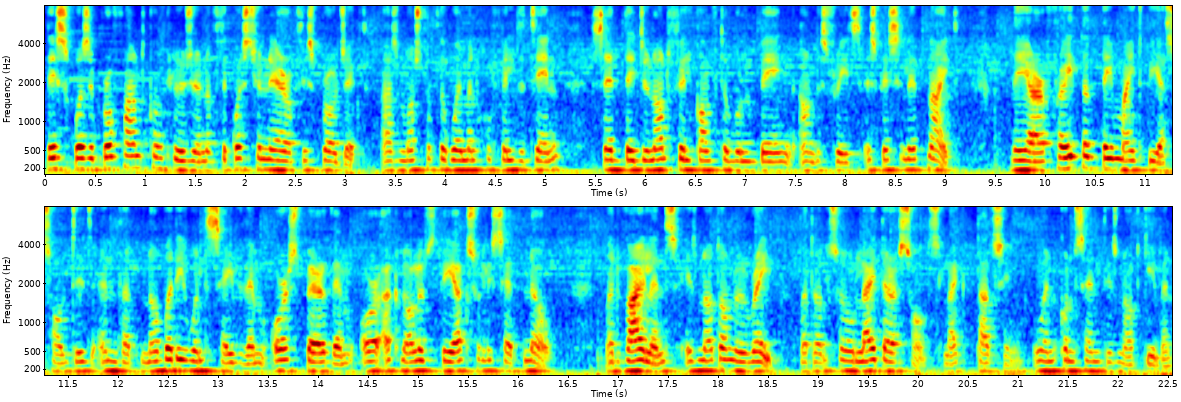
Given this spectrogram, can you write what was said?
This was a profound conclusion of the questionnaire of this project, as most of the women who filled it in said they do not feel comfortable being on the streets, especially at night. They are afraid that they might be assaulted and that nobody will save them or spare them or acknowledge they actually said no. But violence is not only rape, but also lighter assaults like touching when consent is not given,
